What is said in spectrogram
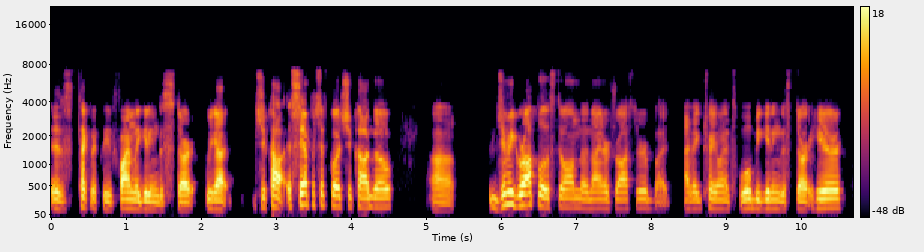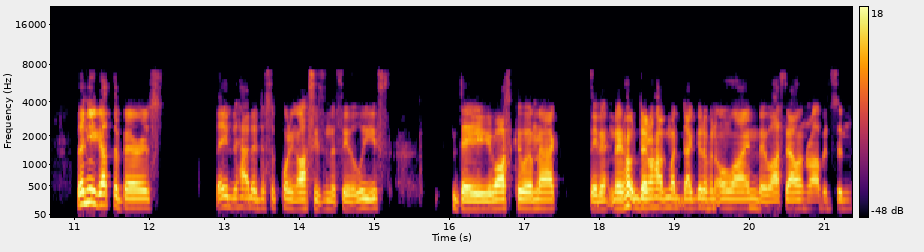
is technically finally getting to start. We got Chicago, San Francisco at Chicago. Uh, Jimmy Garoppolo is still on the Niners roster, but I think Trey Lance will be getting the start here. Then you got the Bears. They had a disappointing offseason to say the least. They lost Khalil Mack. They didn't. They don't. They don't have much that good of an O line. They lost Allen Robinson.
